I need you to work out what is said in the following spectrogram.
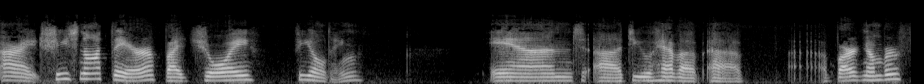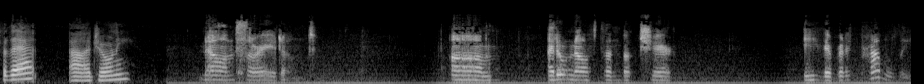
all right. She's not there by Joy Fielding. And uh, do you have a, a a bard number for that, uh, Joni? No, I'm sorry, I don't. Um, I don't know if it's on Bookshare either, but it probably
